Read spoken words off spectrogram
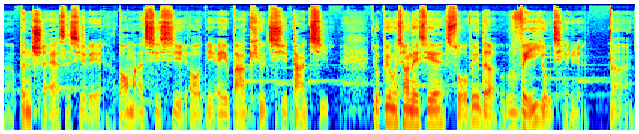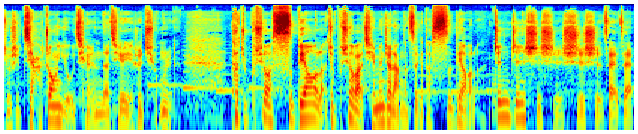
啊，奔驰 S 系列、宝马七系、奥迪 A 八、Q 七、大 G，就不用像那些所谓的伪有钱人啊，就是假装有钱人的，其实也是穷人，他就不需要撕标了，就不需要把前面这两个字给它撕掉了，真真实实、实实在在。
